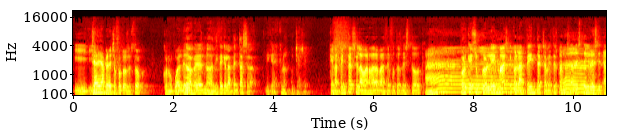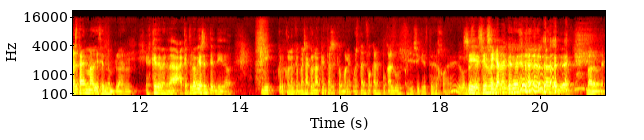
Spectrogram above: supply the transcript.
Y, y- Ya, ya, pero he hecho fotos de stock. Con lo cual. No, pero no, dice que la Pentax se la... Dice, es que no escuchas, ¿eh? que la Pentax se la guardara para hacer fotos de stock. Ah. Porque su problema es que con la Pentax a veces cuando Ah, exteriores y tal... Está Emma diciendo en plan. Es que de verdad, a que tú lo habías entendido. Y con lo que pasa con la Pentax es que como le cuesta enfocar en poca luz. Oye, si quieres te dejo, ¿eh? Sí, sí, sí, ya lo he entendido. Ya lo he entendido. Vale, vale.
